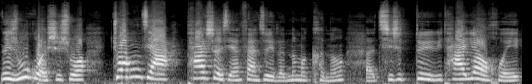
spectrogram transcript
那如果是说庄家他涉嫌犯罪了，那么可能呃，其实对于他要回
